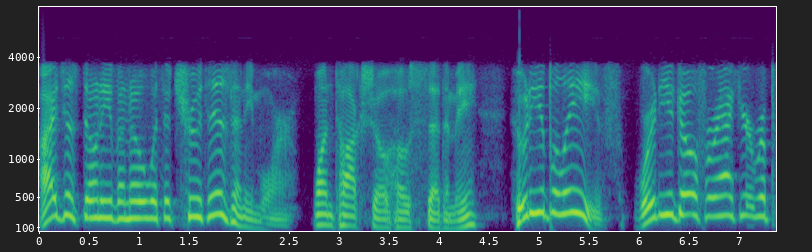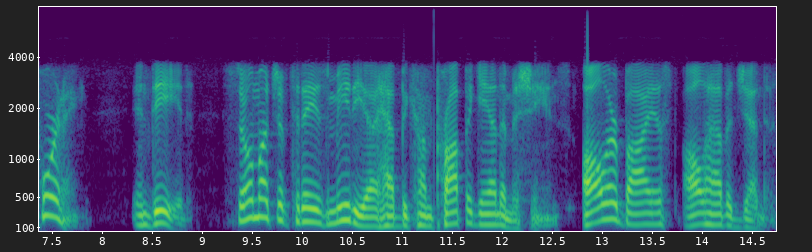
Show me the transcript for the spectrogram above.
I just don't even know what the truth is anymore, one talk show host said to me. Who do you believe? Where do you go for accurate reporting? Indeed, so much of today's media have become propaganda machines. All are biased, all have agendas.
